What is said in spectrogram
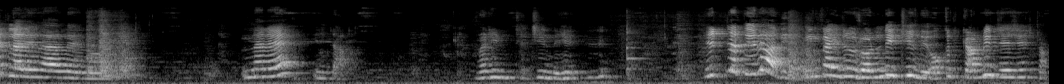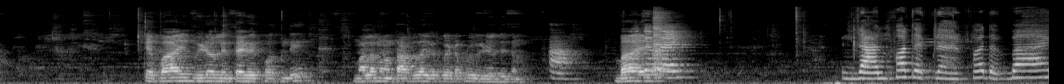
ఎట్లా తినాలి నేను? నరే ఇంత మరి ఇచ్చింది. ఇంకా ఇది రెండు ఇచ్చింది. ఒకటి కంప్లీట్ చేసేస్తాం ఓకే బాయ్. వీడియో లెంత్ అయిపోతుంది. మళ్ళీ మనం తాత దగ్గర పోయేటప్పుడు వీడియో తీద్దాం. Bye. Bye. Grandfather, grandfather, bye.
